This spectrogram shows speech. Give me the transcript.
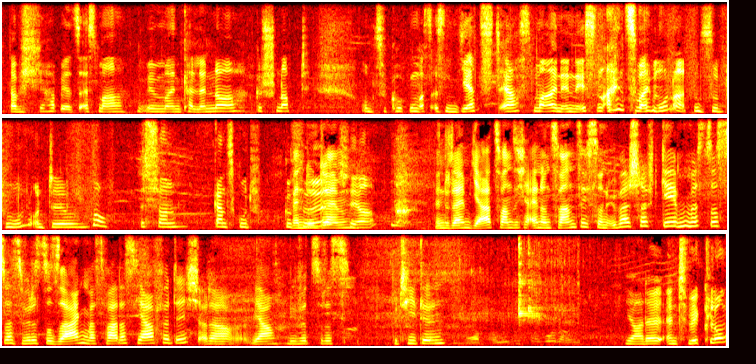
Ich glaube, ich habe jetzt erstmal mir meinen Kalender geschnappt, um zu gucken, was ist denn jetzt erstmal in den nächsten ein, zwei Monaten zu tun. Und äh, so, ist schon ganz gut gefüllt. Wenn du, deinem, ja. wenn du deinem Jahr 2021 so eine Überschrift geben müsstest, was würdest du sagen? Was war das Jahr für dich? Oder ja, wie würdest du das betiteln? Ja, der Entwicklung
